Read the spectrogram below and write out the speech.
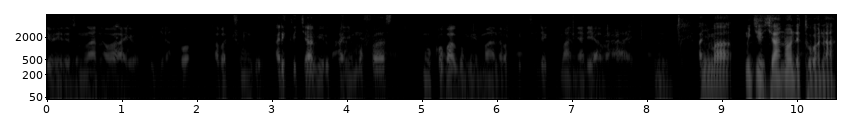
yohereza umwana wayo kugira ngo abacungure. Ariko icyabirukanyemo first ni uko bagomeye imana bakica itegeko imana yari yabahaye. Hanyuma mu gihe cya none tubona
